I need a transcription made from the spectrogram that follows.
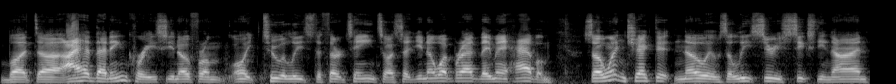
But uh, I had that increase, you know, from like two elites to 13. So I said, you know what, Brad, they may have them. So I went and checked it. No, it was Elite Series 69,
